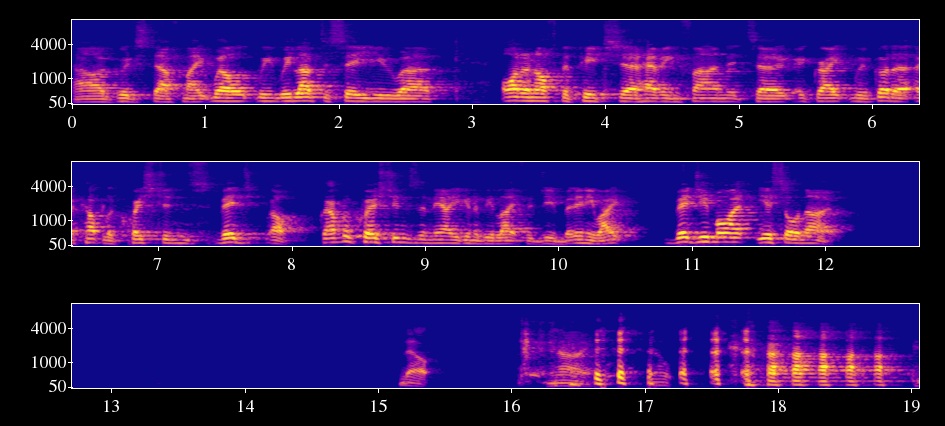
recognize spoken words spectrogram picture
Oh, good stuff, mate. Well, we, we love to see you uh, on and off the pitch uh, having fun. It's uh, great. We've got a, a, couple of questions. Veg, well, a couple of questions, and now you're going to be late for gym. But anyway, Vegemite, yes or no? No. No.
